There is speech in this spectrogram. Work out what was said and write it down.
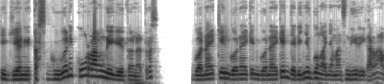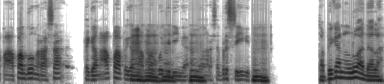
higienitas gue nih kurang nih gitu. Nah terus gue naikin, gue naikin, gue naikin, jadinya gue nggak nyaman sendiri karena apa-apa gue ngerasa pegang apa, pegang apa, gue Mhm, jadi nggak mhm. nggak ngerasa bersih gitu. Mm-mm. tapi kan lo adalah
